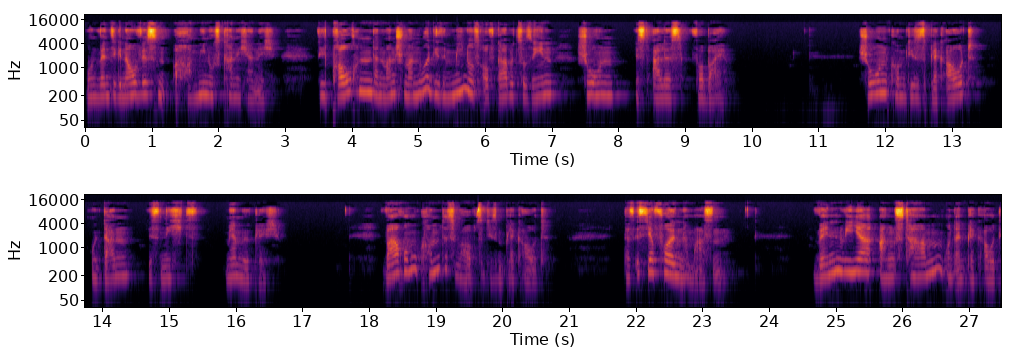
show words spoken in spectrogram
und wenn sie genau wissen, oh, Minus kann ich ja nicht. Sie brauchen dann manchmal nur diese Minusaufgabe zu sehen, schon ist alles vorbei. Schon kommt dieses Blackout und dann ist nichts mehr möglich. Warum kommt es überhaupt zu diesem Blackout? Das ist ja folgendermaßen. Wenn wir Angst haben und ein Blackout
